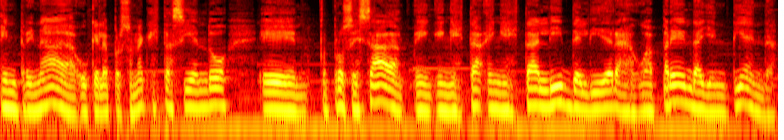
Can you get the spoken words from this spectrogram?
entrenada o que la persona que está siendo eh, procesada en, esta, en esta lead del liderazgo aprenda y entienda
